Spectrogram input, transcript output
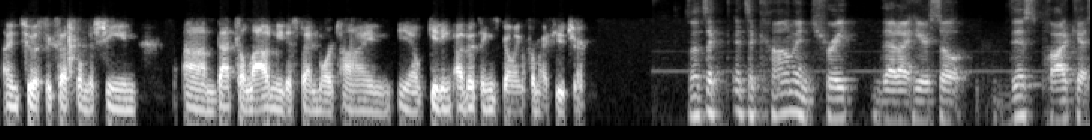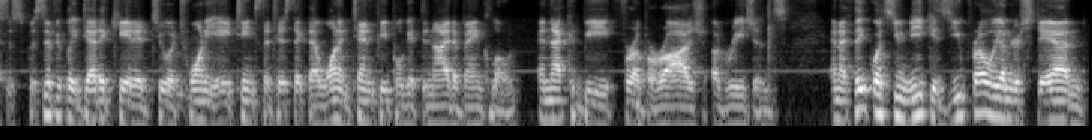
into a successful machine um, that's allowed me to spend more time you know getting other things going for my future. So it's a it's a common trait that i hear. So this podcast is specifically dedicated to a 2018 statistic that one in 10 people get denied a bank loan. And that could be for a barrage of regions. And I think what's unique is you probably understand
